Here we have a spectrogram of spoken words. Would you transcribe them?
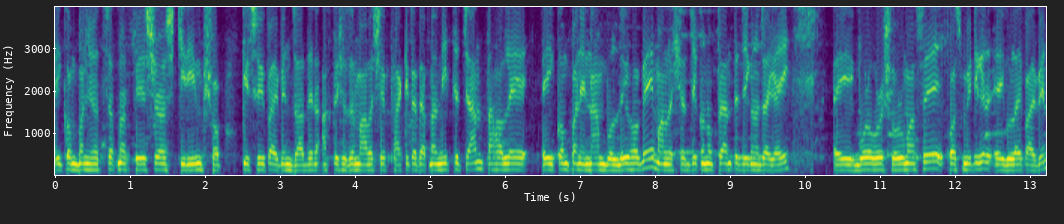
এই কোম্পানি হচ্ছে আপনার ফেস ওয়াশ ক্রিম সব কিছুই পাইবেন। যাদের আত্মীয় স্বজন মালয়েশিয়া থাকে যাতে আপনারা নিতে চান তাহলে এই কোম্পানির নাম বললেই হবে। মালয়েশিয়ার যে কোনো প্রান্তে যে কোনো জায়গায় এই বড় বড় শোরুম আছে কসমেটিকের এইগুলাই পাইবেন।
